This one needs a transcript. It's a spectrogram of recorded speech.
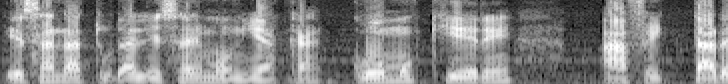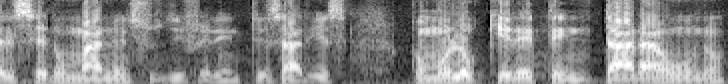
esa naturaleza demoníaca, cómo quiere afectar al ser humano en sus diferentes áreas, cómo lo quiere tentar a uno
